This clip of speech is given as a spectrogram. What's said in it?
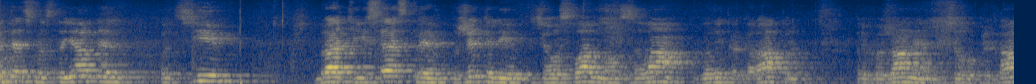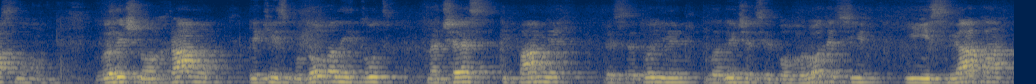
отець настоятель, отці, браті і сестри, жителі цього славного села, Велика Каратуль, прихожани цього прекрасного величного храму, який збудований тут на честь і пам'ять Пресвятої Владичиці Богородиці і свята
